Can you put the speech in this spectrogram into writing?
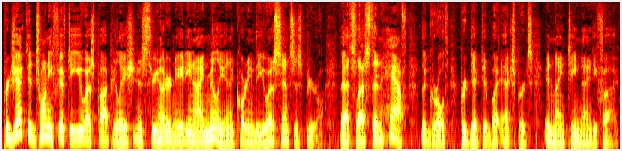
Projected 2050 U.S. population is 389 million, according to the U.S. Census Bureau. That's less than half the growth predicted by experts in 1995.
